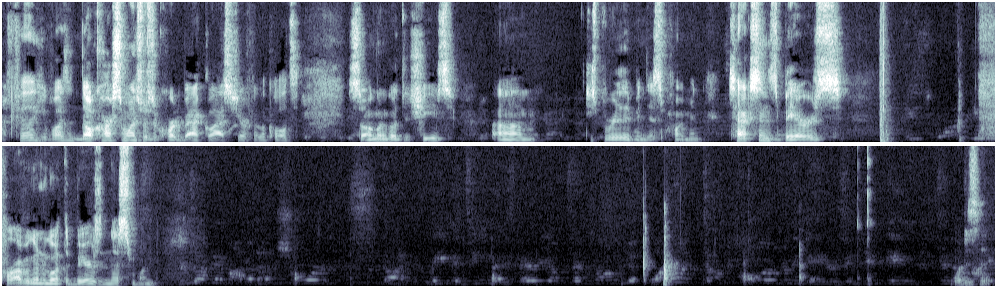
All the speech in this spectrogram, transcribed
I feel like he wasn't. No, Carson Wentz was a quarterback last year for the Colts. So I'm gonna go with the Chiefs. Um, just really been disappointment. Texans Bears. Probably gonna go with the Bears in this one. What is it?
